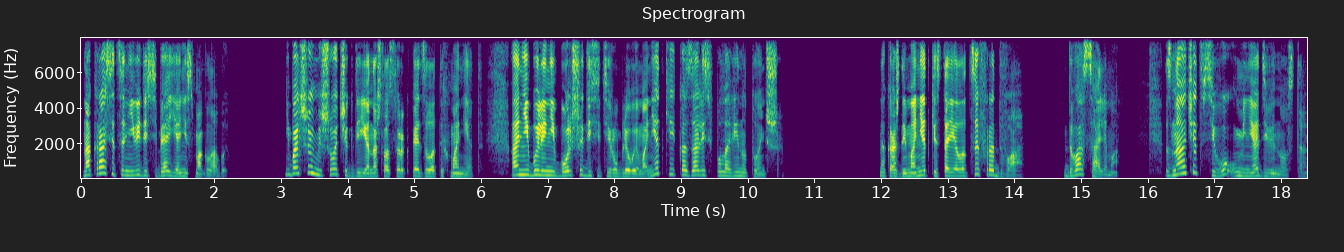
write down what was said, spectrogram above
Накраситься, не видя себя, я не смогла бы. Небольшой мешочек, где я нашла 45 золотых монет. Они были не больше 10-рублевой монетки и казались в половину тоньше. На каждой монетке стояла цифра 2. Два салима. Значит, всего у меня 90.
